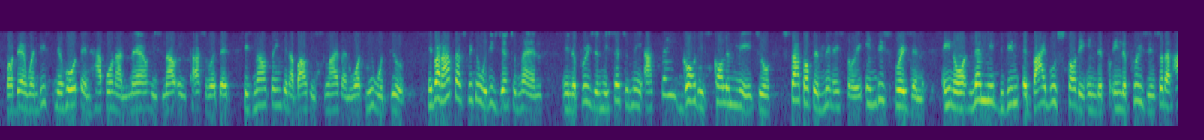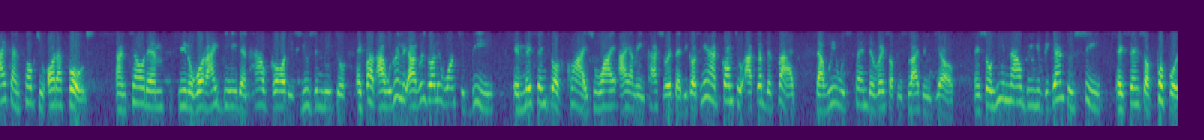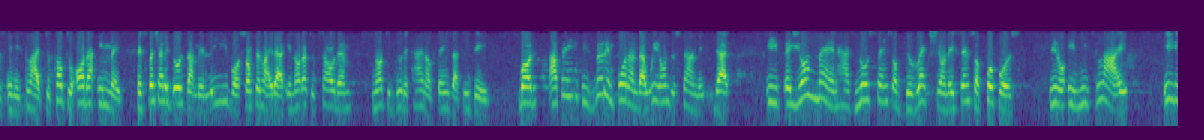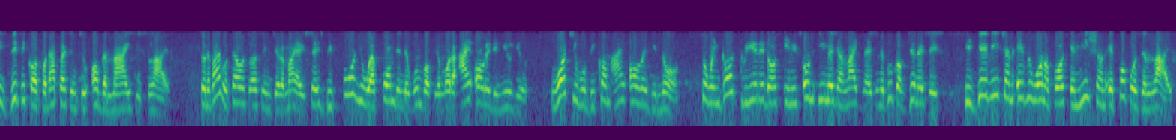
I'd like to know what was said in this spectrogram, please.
But then when this the whole thing happened and now he's now incarcerated, he's now thinking about his life and what he would do. In fact, after speaking with this gentleman in the prison, he said to me, I think God is calling me to start up a ministry in this prison. You know, let me begin a Bible study in the in the prison so that I can talk to other folks and tell them, you know, what I did and how God is using me to. In fact, I really, I really, really want to be a messenger of Christ why I am incarcerated because he had come to accept the fact that we would spend the rest of his life in jail. And so he now be, he began to see a sense of purpose in his life to talk to other inmates, especially those that may leave or something like that, in order to tell them not to do the kind of things that he did. But I think it's very important that we understand that if a young man has no sense of direction, a sense of purpose, you know, in his life, it is difficult for that person to organize his life. So the Bible tells us in Jeremiah, it says, Before you were formed in the womb of your mother, I already knew you. What you will become, I already know. So when God created us in his own image and likeness, in the book of Genesis, he gave each and every one of us a mission, a purpose in life.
